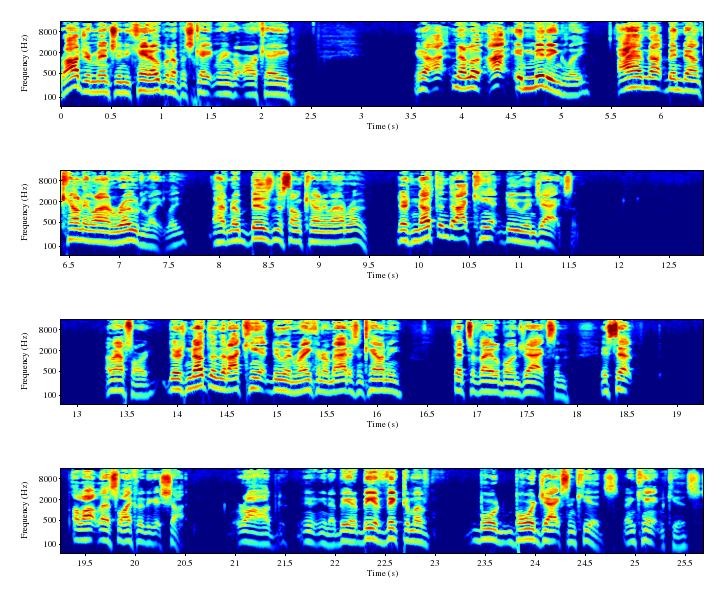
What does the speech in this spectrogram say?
Roger mentioned you can't open up a skating ring or arcade. You know, I, now look, I admittingly I have not been down County Line Road lately. I have no business on County Line Road. There's nothing that I can't do in Jackson. I mean, I'm sorry. There's nothing that I can't do in Rankin or Madison County that's available in Jackson, except a lot less likely to get shot, robbed, you know, be a, be a victim of bored, bored Jackson kids and Canton kids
